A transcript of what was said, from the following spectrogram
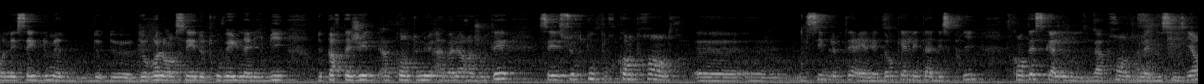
on essaye de, de, de, relancer, de trouver une alibi, de partager un contenu à valeur ajoutée, c'est surtout pour comprendre euh, euh, la cible elle est dans quel état d'esprit, quand est-ce qu'elle va prendre la décision,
